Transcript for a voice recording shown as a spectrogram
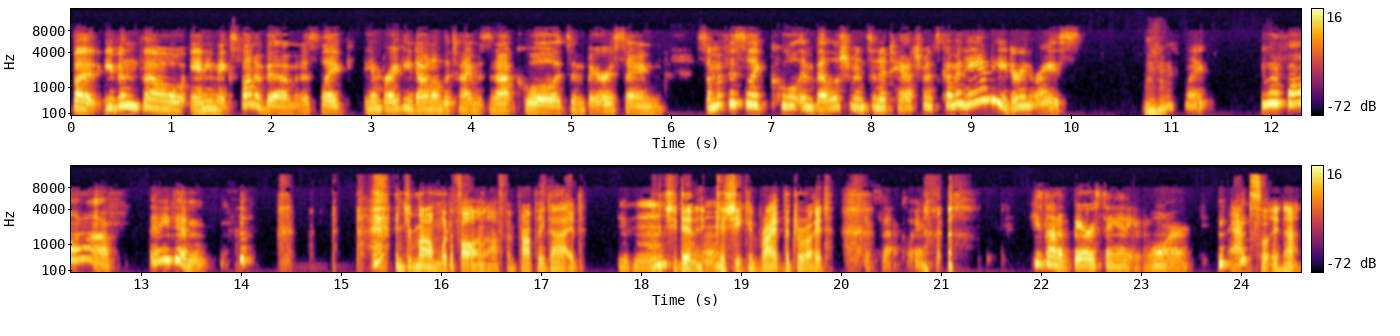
But even though Annie makes fun of him and it's like, him breaking down all the time is not cool, it's embarrassing. Some of his like cool embellishments and attachments come in handy during the race. hmm Like he would have fallen off, and he didn't. And your mom would have fallen off and probably died, hmm but she didn't because she could ride the droid. Exactly. He's not embarrassing anymore. Absolutely not.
